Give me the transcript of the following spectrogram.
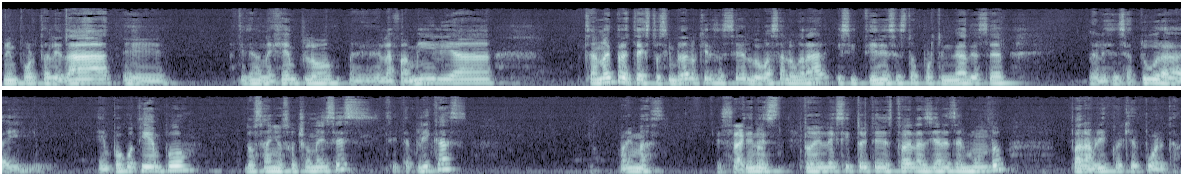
no importa la edad, eh, aquí tiene un ejemplo, eh, la familia, o sea, no hay pretexto, si en verdad lo quieres hacer, lo vas a lograr y si tienes esta oportunidad de hacer la licenciatura y en poco tiempo, dos años, ocho meses, si te aplicas, no hay más. Exacto. Tienes todo el éxito y tienes todas las llaves del mundo para abrir cualquier puerta.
